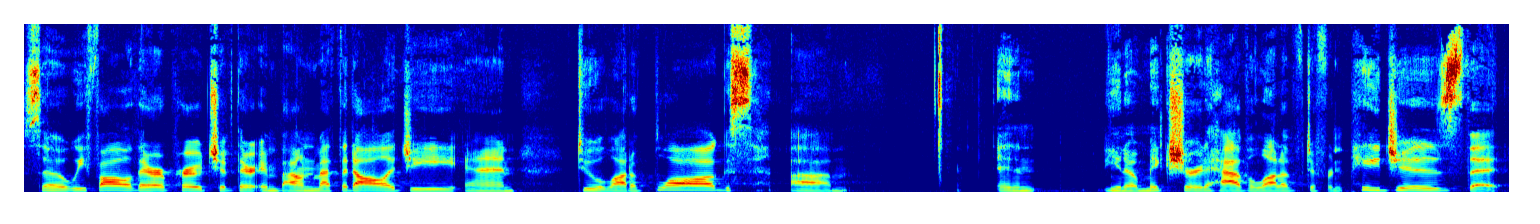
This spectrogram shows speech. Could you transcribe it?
So we follow their approach of their inbound methodology and do a lot of blogs um, and you know make sure to have a lot of different pages that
